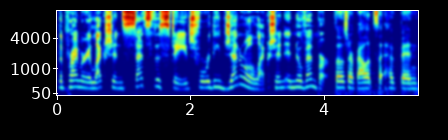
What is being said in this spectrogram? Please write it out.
The primary election sets the stage for the general election in November. Those are ballots that have been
